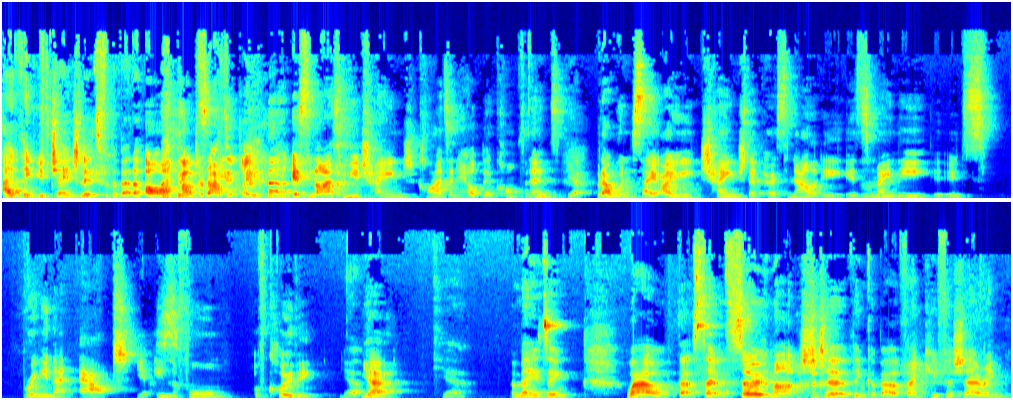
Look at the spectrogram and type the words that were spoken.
I think you've changed Liz for the better. Oh, how dramatically. it's nice when you change clients and help their confidence. Yeah. But I wouldn't say I change their personality. It's mainly it's bringing that out Yes. in the form of clothing. yeah. Yeah. Yeah. Amazing. Wow, that's so so much to think about. Thank you for sharing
